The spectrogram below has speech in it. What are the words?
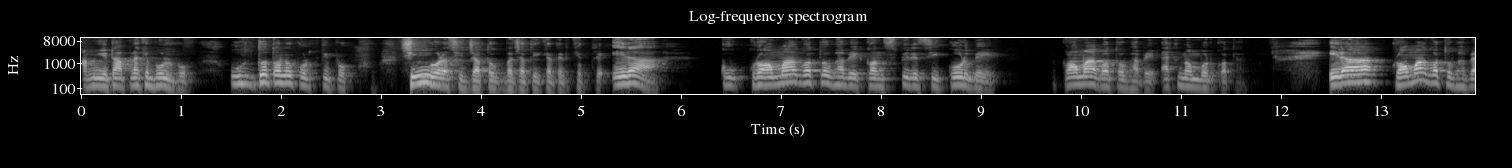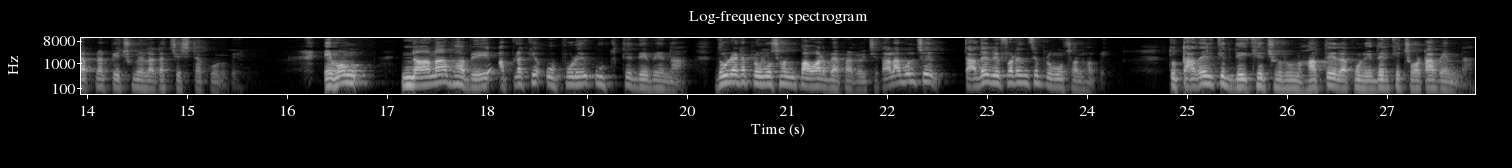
আমি এটা আপনাকে বলব, ঊর্ধ্বতন কর্তৃপক্ষ সিংহ রাশির জাতক বা জাতিকাদের ক্ষেত্রে, এরা ক্রমাগতভাবে কনস্পিরেসি করবে। ক্রমাগতভাবে, এক নম্বর কথা। এরা ক্রমাগতভাবে আপনার পেছনে লাগার চেষ্টা করবে। এবং নানাভাবে আপনাকে উপরে উঠতে দেবে না। ধরুন একটা প্রমোশন পাওয়ার ব্যাপার রয়েছে, তারা বলছে তাদের রেফারেন্সে প্রমোশন হবে। তো তাদেরকে দেখে চলুন, হাতে রাখুন, এদেরকে চটাবেন না।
